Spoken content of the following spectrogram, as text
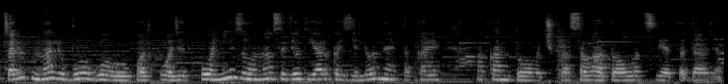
абсолютно на любую голову подходит. По низу у нас идет ярко-зеленая такая окантовочка, салатового цвета даже.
